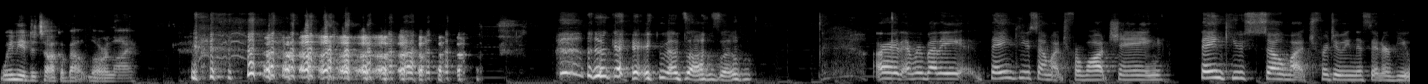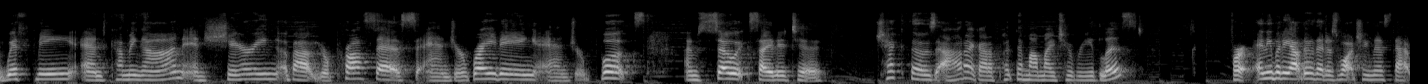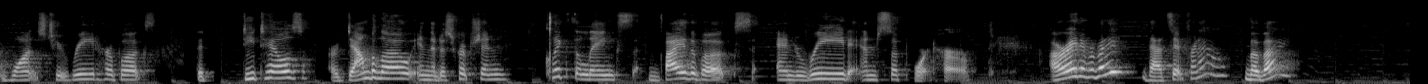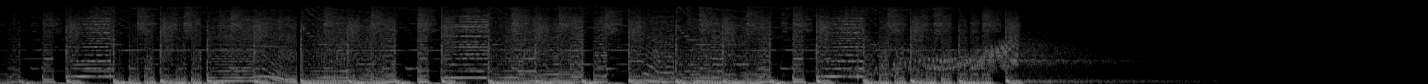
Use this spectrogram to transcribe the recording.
We need to talk about Lorelei. okay, that's awesome. All right, everybody, thank you so much for watching. Thank you so much for doing this interview with me and coming on and sharing about your process and your writing and your books. I'm so excited to check those out. I got to put them on my to read list. for anybody out there that is watching this that wants to read her books, the details are down below in the description. Click the links, buy the books, and read and support her. All right, everybody, that's it for now. Bye bye.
